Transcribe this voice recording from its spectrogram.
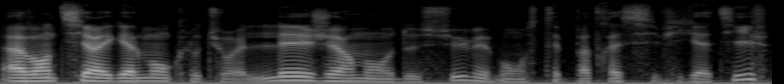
Avant-hier également, on légèrement au-dessus, mais bon, c'était pas très significatif.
